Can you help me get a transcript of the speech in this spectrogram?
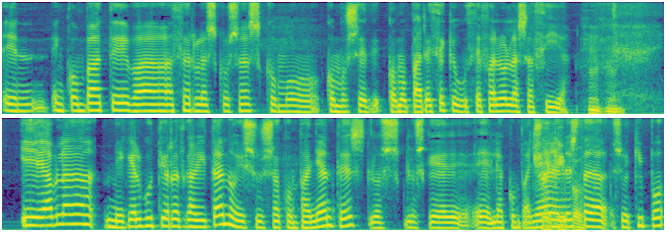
en, en combate, va a hacer las cosas como, como, se, como parece que Bucéfalo las hacía. Y habla Miguel Gutiérrez Garitano y sus acompañantes, los, los que eh, le acompañaban en esta, su equipo,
